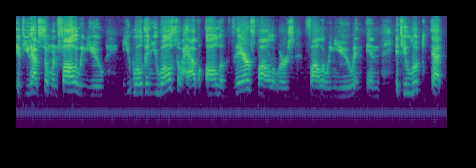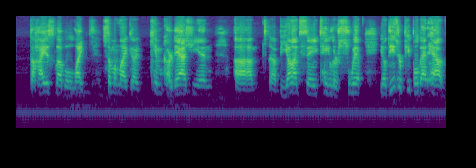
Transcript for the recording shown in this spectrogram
if you have someone following you, you will then you also have all of their followers following you. And, and if you look at the highest level like someone like a kim kardashian um, uh, beyonce taylor swift you know these are people that have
